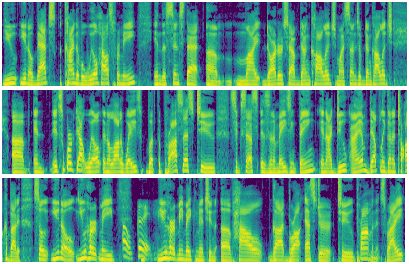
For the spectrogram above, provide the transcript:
you you know that's kind of a wheelhouse for me in the sense that um, my daughters have done college, my sons have done college, uh, and it's worked out well in a lot of ways. But the process to success is an amazing thing, and I do I am definitely going to talk about it. So you know, you heard me. Oh, good. You heard me make mention of how God brought Esther to prominence, right?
